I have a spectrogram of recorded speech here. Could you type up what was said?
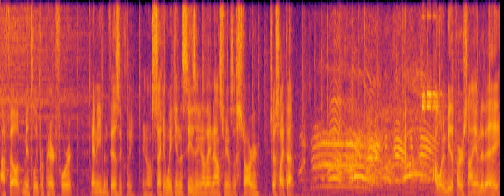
I felt mentally prepared for it and even physically. You know, second week in the season, you know, they announced me as a starter, just like that. I wouldn't be the person I am today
